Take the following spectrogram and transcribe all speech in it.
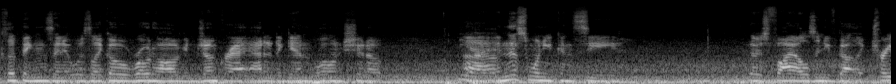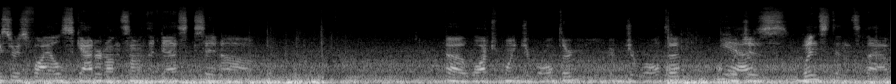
clippings, and it was like, oh, Roadhog and Junkrat at it again, blowing shit up. Yeah. Uh, in this one, you can see there's files, and you've got like tracers files scattered on some of the desks in um, uh, Watchpoint Gibraltar, or Gibraltar, Yeah. which is Winston's lab,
